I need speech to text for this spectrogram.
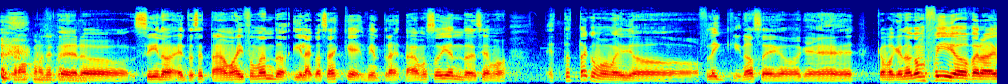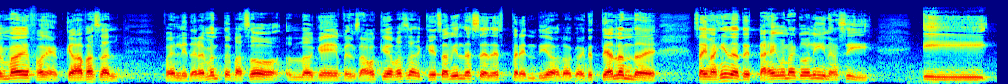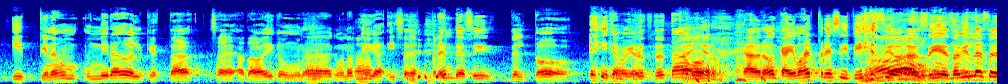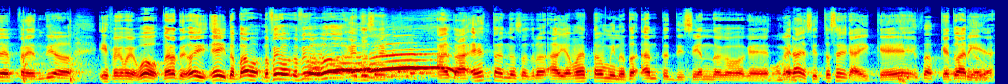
Esperamos conocerte. Pero sí, no, entonces estábamos ahí fumando y la cosa es que mientras estábamos subiendo decíamos, esto está como medio flaky, no sé, como que, como que no confío, pero a la misma vez, ¿qué va a pasar? Pues literalmente pasó lo que pensamos que iba a pasar, que esa mierda se desprendió, loco. Y te estoy hablando de, o sea, imagínate, estás en una colina así y, y tienes un, un mirador que está, o sea, atado ahí con una, con una piga y se desprende así del todo. Y como que nosotros estábamos, Cayeron. cabrón, caímos al precipicio, No. así, esa mierda se desprendió. Y fue como que, wow, espérate, oye, ey, nos vamos, nos fuimos, nos fuimos, wow. Entonces, hasta esta, nosotros habíamos estado un minuto antes diciendo como que, Como que- mira, si esto se cae, ¿qué, Exacto, ¿qué tú harías?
